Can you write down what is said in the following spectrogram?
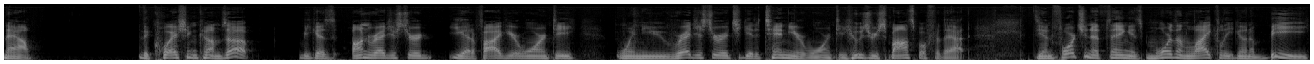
Now, the question comes up because unregistered, you got a five year warranty. When you register it, you get a 10 year warranty. Who's responsible for that? The unfortunate thing is more than likely going to be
